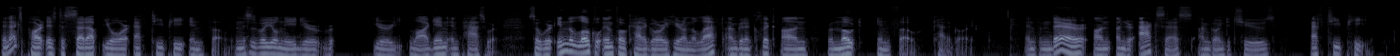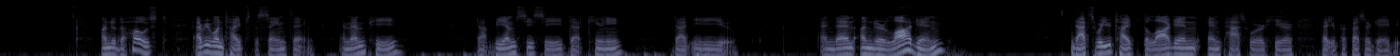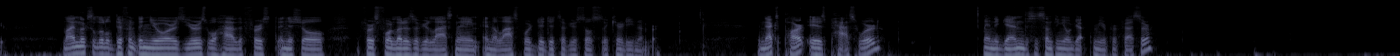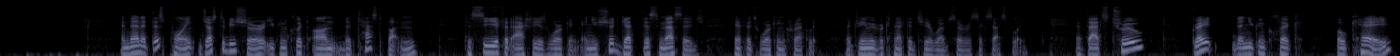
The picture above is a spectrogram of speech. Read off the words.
The next part is to set up your FTP info. And this is where you'll need your your login and password. So we're in the local info category here on the left. I'm going to click on remote info category. And from there, on under access, I'm going to choose FTP. Under the host, everyone types the same thing, mmp.bmcc.cuny.edu. And then under login, that's where you type the login and password here that your professor gave you. Mine looks a little different than yours. Yours will have the first initial, first four letters of your last name and the last four digits of your social security number. The next part is password. And again, this is something you'll get from your professor. And then at this point, just to be sure, you can click on the test button to see if it actually is working. And you should get this message if it's working correctly, that Dreamweaver connected to your web server successfully. If that's true, great, then you can click OK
